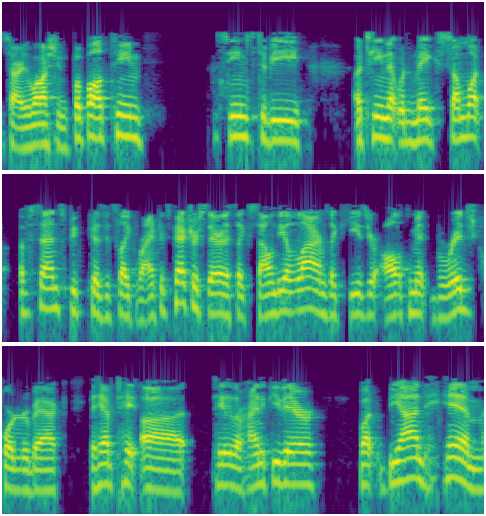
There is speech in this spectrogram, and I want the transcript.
sorry, the Washington football team, seems to be a team that would make somewhat of sense because it's like Ryan Fitzpatrick's there. It's like sound the alarms. Like he's your ultimate bridge quarterback they have uh, Taylor Heinicke there, but beyond him,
